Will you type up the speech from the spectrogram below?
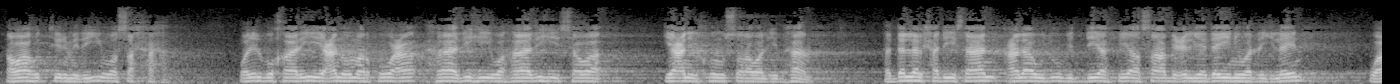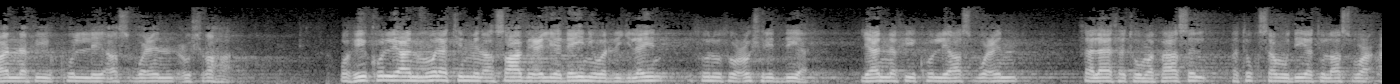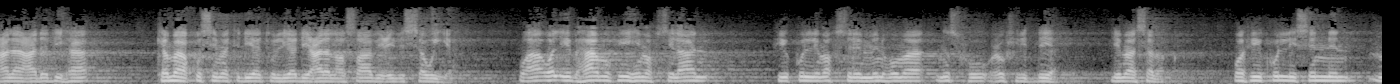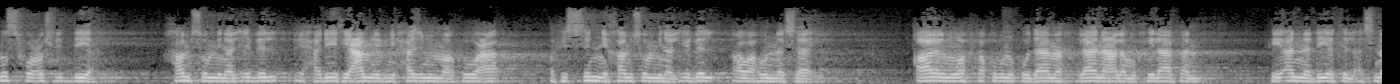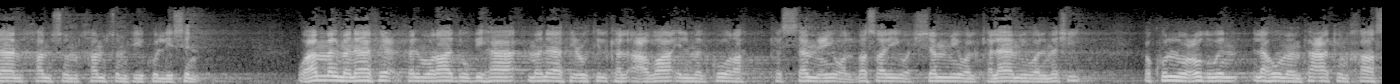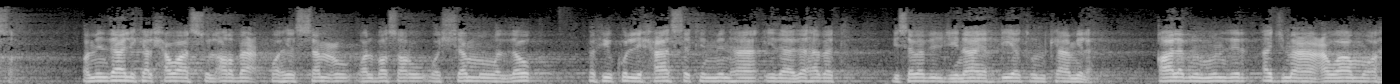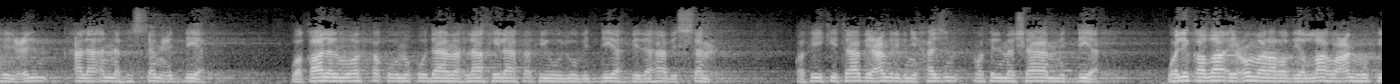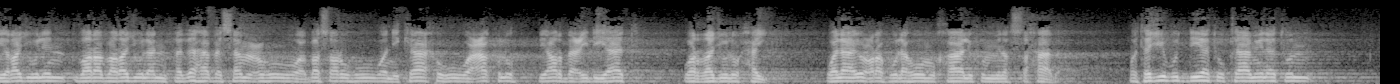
رواه الترمذي وصححه. وللبخاري عنه مرفوعا هذه وهذه سواء يعني الخنصر والإبهام. فدل الحديثان على وجوب الدية في أصابع اليدين والرجلين وأن في كل أصبع عشرها. وفي كل أنملة من أصابع اليدين والرجلين ثلث عشر الدية لأن في كل أصبع ثلاثة مفاصل فتقسم دية الأصبع على عددها كما قسمت دية اليد على الأصابع بالسوية. والإبهام فيه مفصلان في كل مفصل منهما نصف عشر الدية. لما سبق. وفي كل سن نصف عشر الدية. خمس من الإبل لحديث عمرو بن حزم مرفوعا. وفي السن خمس من الإبل رواه النسائي. قال الموفق بن قدامة لا نعلم خلافا في أن دية الأسنان خمس خمس في كل سن. وأما المنافع فالمراد بها منافع تلك الأعضاء المذكورة كالسمع والبصر والشم والكلام والمشي. فكل عضو له منفعة خاصة. ومن ذلك الحواس الأربع وهي السمع والبصر والشم والذوق ففي كل حاسة منها إذا ذهبت بسبب الجناية دية كاملة. قال ابن المنذر أجمع عوام أهل العلم على أن في السمع الدية. وقال الموفق بن قدامة لا خلاف في وجوب الدية بذهاب السمع. وفي كتاب عمرو بن حزم وفي المشام الدية. ولقضاء عمر رضي الله عنه في رجل ضرب رجلا فذهب سمعه وبصره ونكاحه وعقله بأربع ديات والرجل حي ولا يعرف له مخالف من الصحابة. وتجب الدية كاملة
